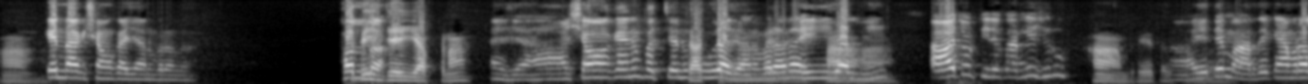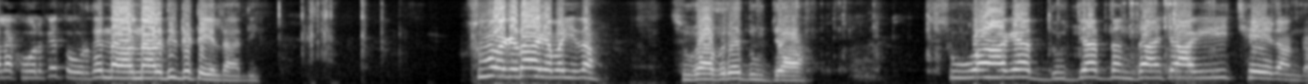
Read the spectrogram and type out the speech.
ਹਾਂ। ਕਿੰਨਾ ਕੁ ਸ਼ੌਂਕ ਆ ਜਾਨਵਰਾਂ ਦਾ? ਫੁੱਲ ਦਾ? ਹੀ ਆਪਣਾ। ਅੱਛਾ ਹਾਂ ਸ਼ੌਂਕ ਹੈ ਇਹਨੂੰ ਬੱਚੇ ਨੂੰ ਪੂਰਾ ਜਾਨਵਰਾਂ ਦਾ ਇਹੀ ਹਾਂ, ਗੱਲ ਨਹੀਂ। ਆ ਝੋਟੀ ਤੋਂ ਕਰ ਲਈ ਸ਼ੁਰੂ? ਹਾਂ ਵੀਰੇ ਤਾਂ ਹਾਂ ਇਹ ਤੇ ਮਾਰਦੇ ਕੈਮਰਾ ਲਾ ਖੋਲ ਕੇ ਤੋੜ ਦੇ ਨਾਲ ਨਾਲ ਦੀ ਡਿਟੇਲ ਦੱਸ ਦੀ। ਸੂਆ ਕਿਹੜਾ ਆ ਗਿਆ ਬਾਈ ਇਹਦਾ? ਸੁਗਾ ਵੀਰੇ ਦੂਜਾ। ਸੂਆ ਆ ਗਿਆ ਦੂਜਾ ਦੰਦਾਂ ਚ ਆ ਗਈ 6 ਦੰਦ।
